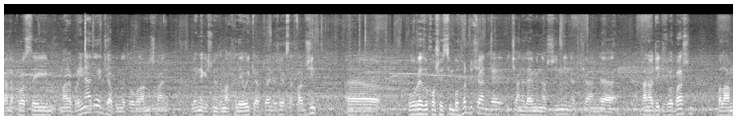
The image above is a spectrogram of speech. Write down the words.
چان لە پرۆسی مارە بڕی نادە یەک جا بوونەتەوە بەڵام هیچمان لە نەگەشتێتە مەرحلەوەی کە توان لەژێک سەرخوا بژین و ڕێز و خۆشەویستیم بۆ هەردووچان هەیە چانە لای من ناشینین ئەچان پانادێکی زۆر باشن بەڵام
